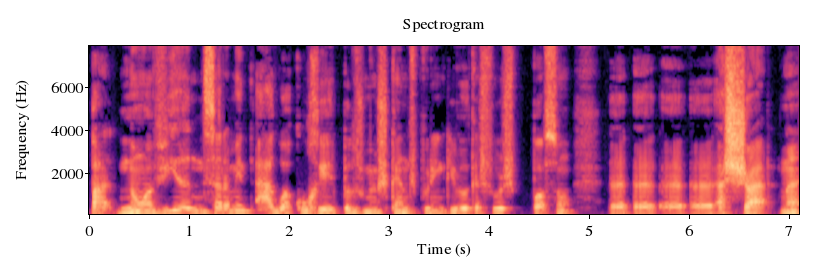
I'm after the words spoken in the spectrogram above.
pá, não havia necessariamente água a correr pelos meus canos, por incrível que as pessoas possam uh, achar, né?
